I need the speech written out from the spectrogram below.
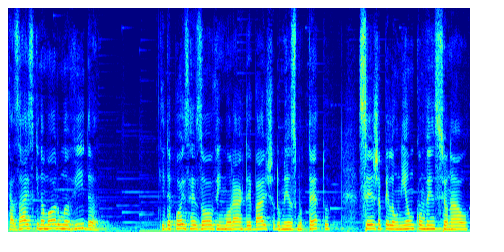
Casais que namoram uma vida e depois resolvem morar debaixo do mesmo teto, seja pela união convencional,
